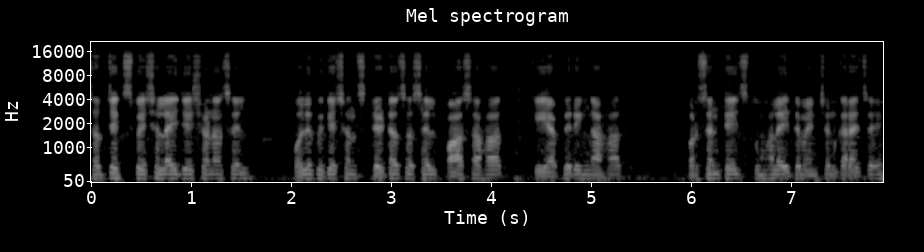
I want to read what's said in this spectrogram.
सब्जेक्ट स्पेशलायझेशन असेल क्वालिफिकेशन स्टेटस असेल पास आहात की ॲपिरिंग आहात पर्सेंटेज तुम्हाला इथे मेन्शन करायचं आहे.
